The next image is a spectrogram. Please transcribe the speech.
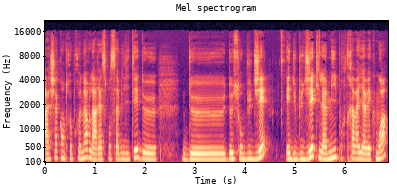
à chaque entrepreneur la responsabilité de, de, de son budget et du budget qu'il a mis pour travailler avec moi.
